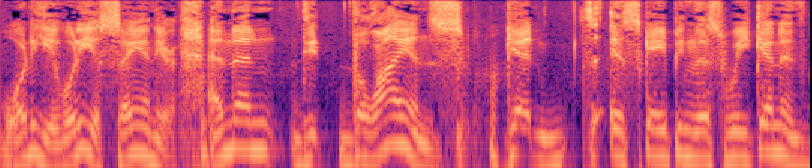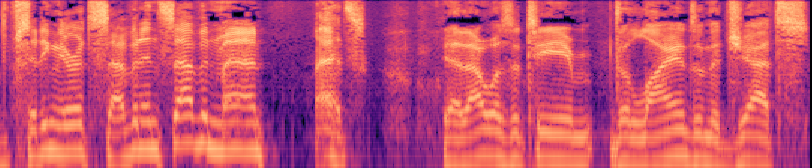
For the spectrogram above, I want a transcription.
what are you, what are you saying here? And then the, the Lions get escaping this weekend and sitting there at seven and seven, man. That's Yeah, that was a team. The Lions and the Jets.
